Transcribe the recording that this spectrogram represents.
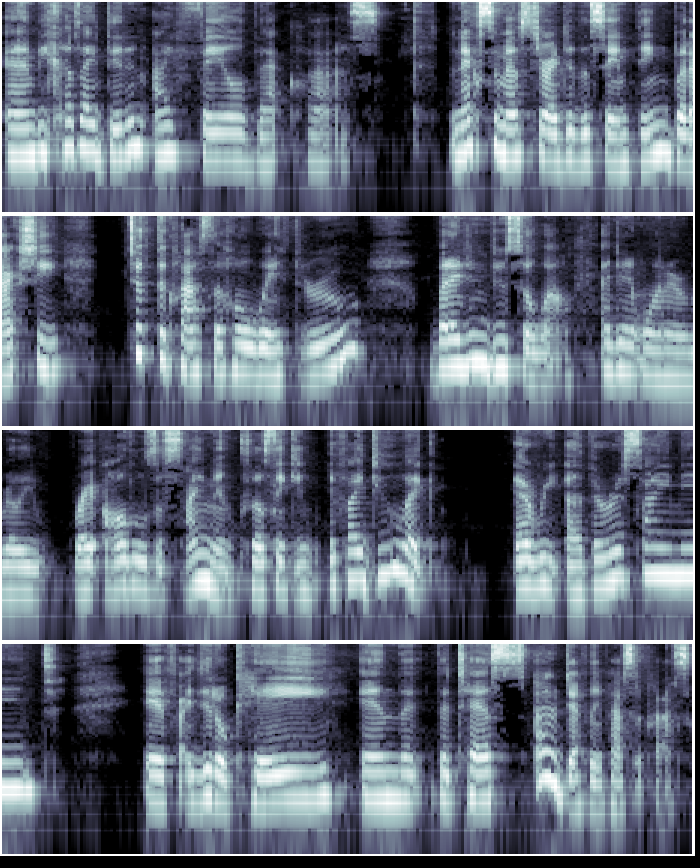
And because I didn't, I failed that class. The next semester, I did the same thing, but actually took the class the whole way through but I didn't do so well. I didn't want to really write all those assignments because I was thinking if I do like every other assignment, if I did okay in the, the tests, I would definitely pass the class.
